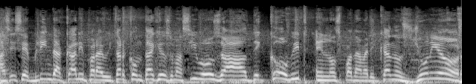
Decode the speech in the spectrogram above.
Así se blinda Cali para evitar contagios masivos ah, de COVID en los Panamericanos Junior.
